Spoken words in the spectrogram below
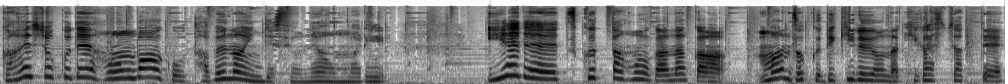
外食でハンバーグを食べないんですよねあんまり。家で作った方がなんか満足できるような気がしちゃって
